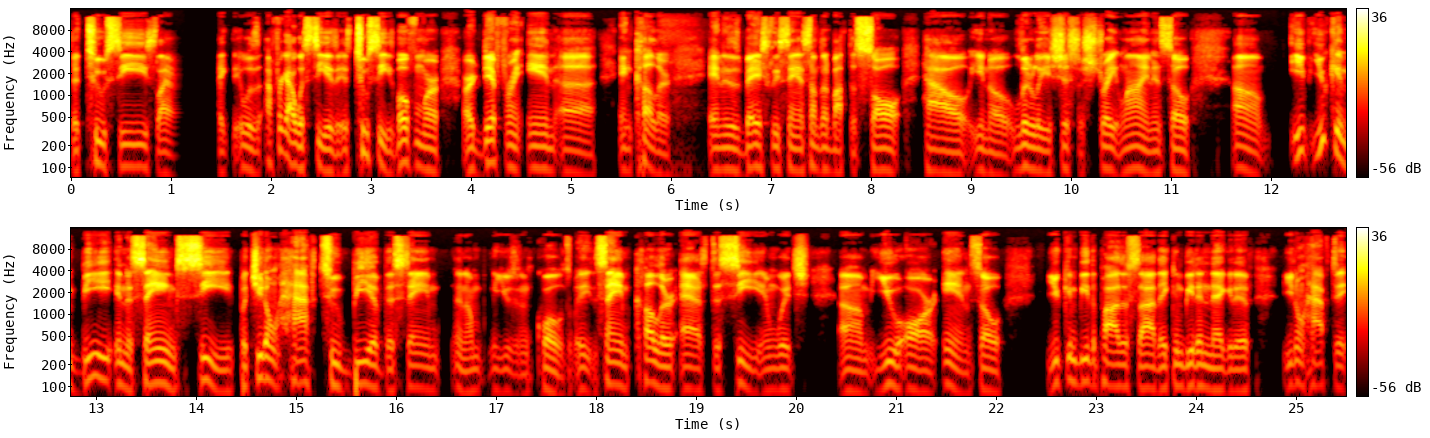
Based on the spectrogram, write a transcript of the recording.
the two seas like like it was i forgot what sea is it's two seas both of them are are different in uh in color. And it was basically saying something about the salt how you know literally it's just a straight line. And so um you, can be in the same sea, but you don't have to be of the same, and I'm using quotes, same color as the sea in which um, you are in. So you can be the positive side, they can be the negative. You don't have to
